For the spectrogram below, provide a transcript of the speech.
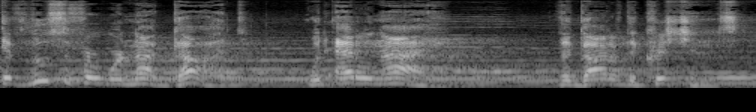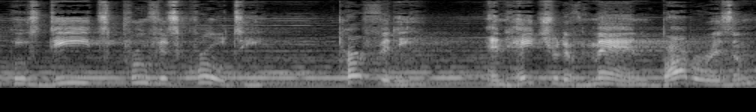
If Lucifer were not God, would Adonai, the God of the Christians, whose deeds prove his cruelty, perfidy, and hatred of man, barbarism,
